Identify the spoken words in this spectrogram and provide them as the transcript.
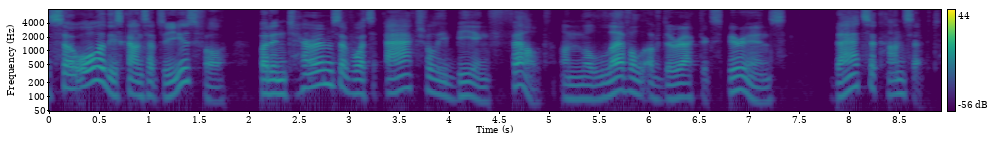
So all of these concepts are useful, but in terms of what's actually being felt on the level of direct experience, that's a concept.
